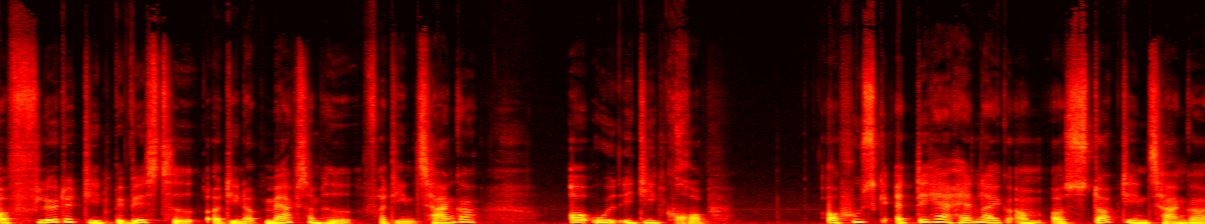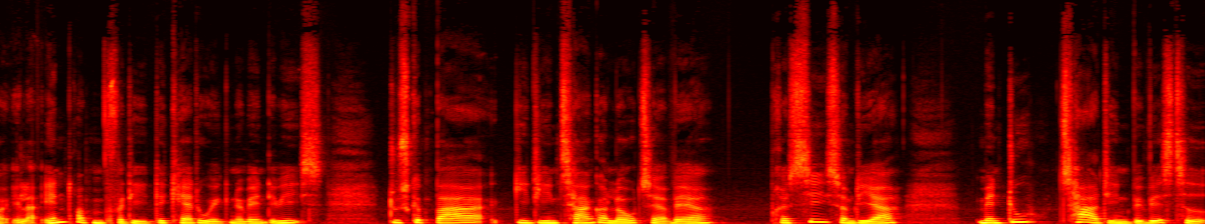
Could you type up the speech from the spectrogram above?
at flytte din bevidsthed og din opmærksomhed fra dine tanker og ud i din krop. Og husk, at det her handler ikke om at stoppe dine tanker eller ændre dem, fordi det kan du ikke nødvendigvis. Du skal bare give dine tanker lov til at være præcis som de er, men du tager din bevidsthed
